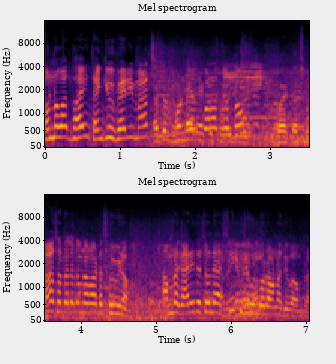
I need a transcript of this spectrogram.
ধন্যবাদ ভাই থ্যাংক ইউ ভেরি মাচ আচ্ছা তাহলে তোমরা কয়েকটা ছবি নাও। আমরা গাড়িতে চলে আসি কিছুক্ষণ পর রওনা দিব আমরা।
